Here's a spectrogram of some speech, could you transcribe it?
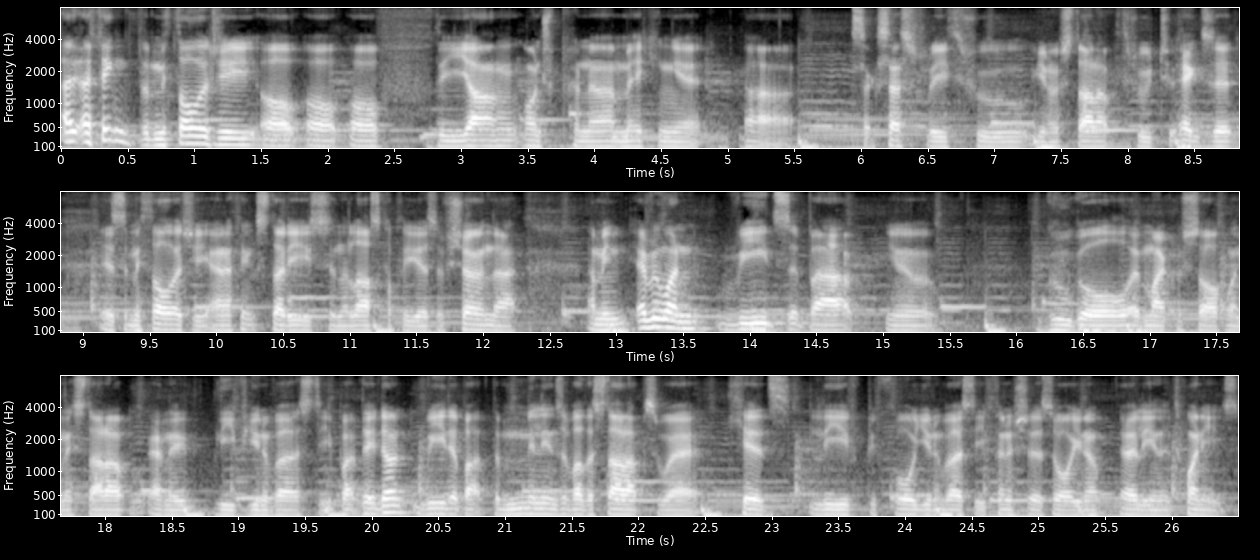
I, I think the mythology of, of, of, the young entrepreneur making it uh, successfully through you know startup through to exit is a mythology, and I think studies in the last couple of years have shown that. I mean, everyone reads about you know Google and Microsoft when they start up and they leave university, but they don't read about the millions of other startups where kids leave before university finishes or you know early in the 20s.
